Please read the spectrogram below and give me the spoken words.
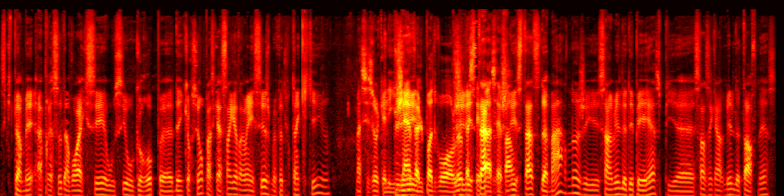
Ce qui te permet après ça d'avoir accès aussi au groupe euh, d'incursion. Parce qu'à 186, je me fais tout le temps kicker. là. Ben, c'est sûr que les gens veulent pas te voir là parce que pas assez j'ai les stats de marde. J'ai 100 000 de DPS puis euh, 150 000 de toughness.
